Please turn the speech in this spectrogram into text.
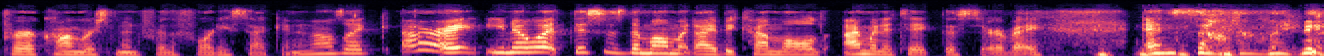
for a congressman for the 42nd. And I was like, all right, you know what? This is the moment I become old. I'm going to take this survey. and so the lady,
